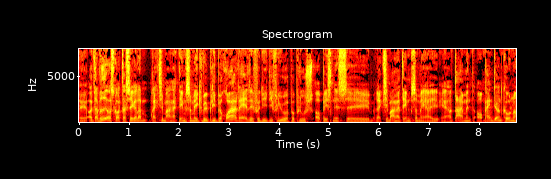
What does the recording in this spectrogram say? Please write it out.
Øh, og der ved jeg også godt, der er sikkert der er rigtig mange af dem, som ikke vil blive berørt af det, fordi de flyver på plus og business. Øh, rigtig mange af dem, som er, er Diamond og Pantheon kunder,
